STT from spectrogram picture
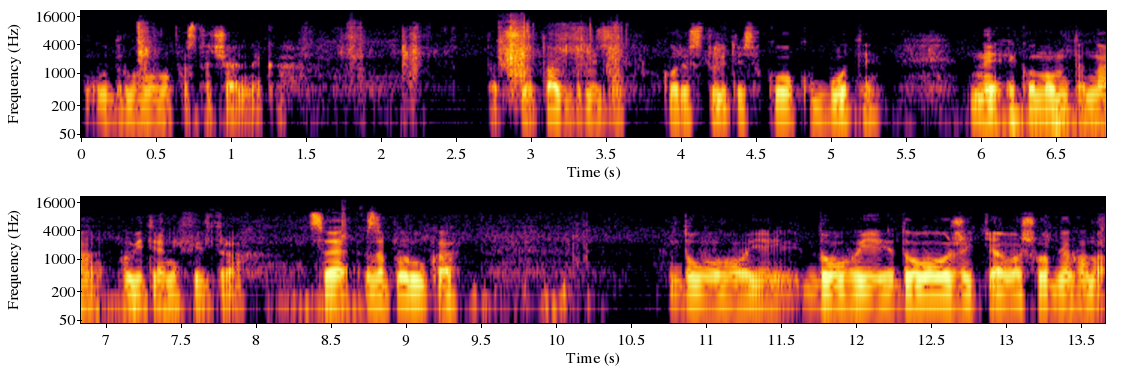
у другого постачальника. Так що так, друзі, користуйтесь в кого куботи, не економте на повітряних фільтрах. Це запорука довгої, довгої, довгого життя вашого двигуна.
